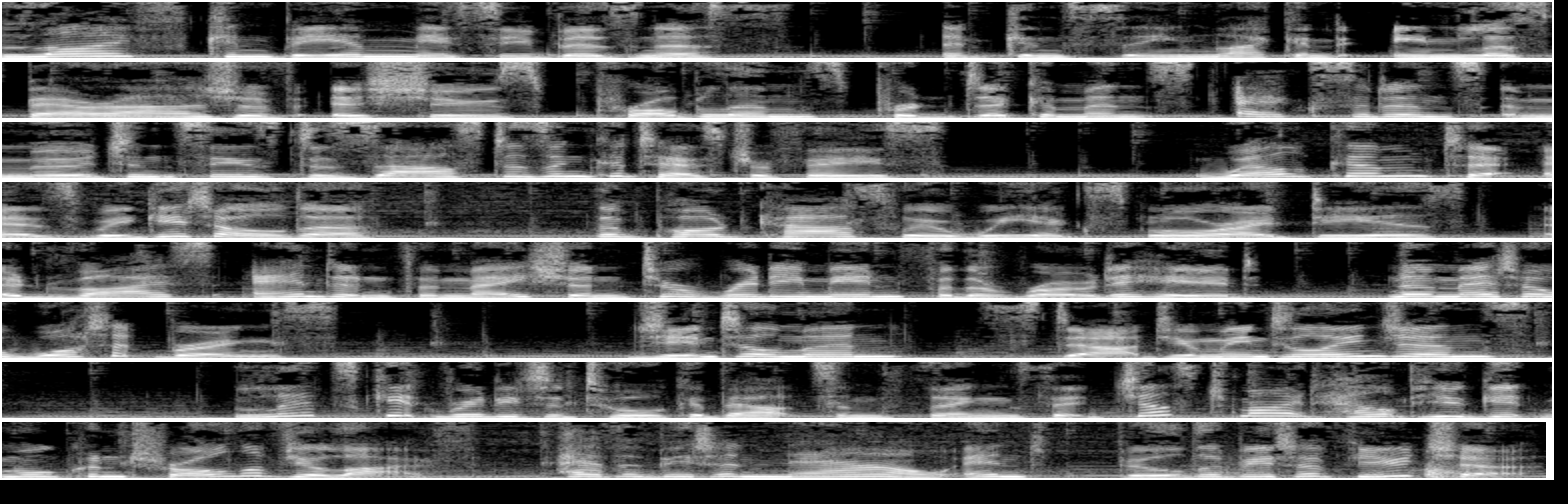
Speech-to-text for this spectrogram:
Life can be a messy business. It can seem like an endless barrage of issues, problems, predicaments, accidents, emergencies, disasters, and catastrophes. Welcome to As We Get Older, the podcast where we explore ideas, advice, and information to ready men for the road ahead, no matter what it brings. Gentlemen, start your mental engines. Let's get ready to talk about some things that just might help you get more control of your life, have a better now, and build a better future.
